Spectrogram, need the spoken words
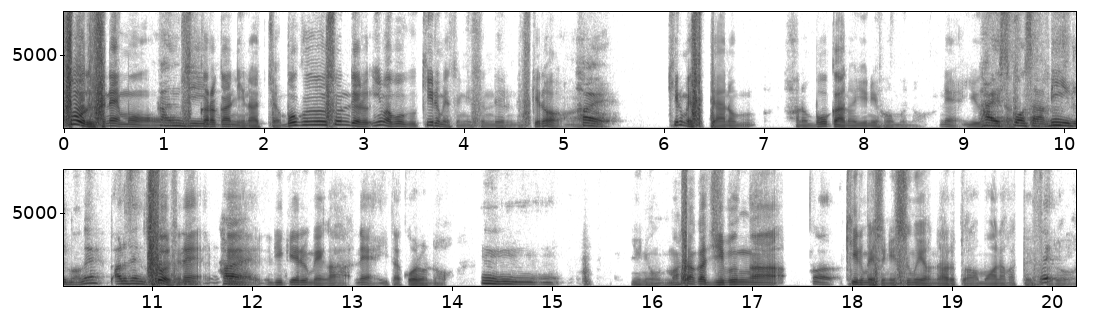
そうですね、もう、感じからかんになっちゃう。僕住んでる、今僕、キルメスに住んでるんですけど、はい。キルメスってあの、あのボーカーのユニフォームのね、はい、スポンサー、ビール。ルのね、アルゼンチン。そうですね、はい。ええリケルメがね、いた頃のうんうんうんうん。ユニフォーム。まさか自分がはキルメスに住むようになるとは思わなかったですけど、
